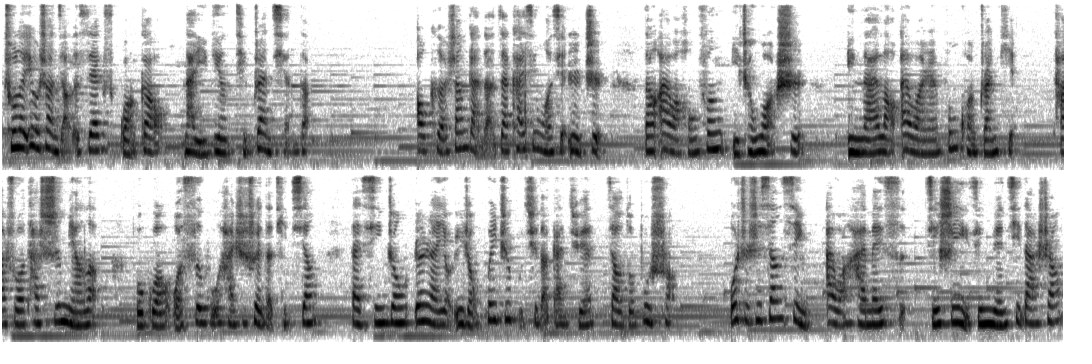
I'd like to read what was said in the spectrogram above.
除了右上角的 CX 广告，那一定挺赚钱的。奥克伤感的在开心网写日志，当爱网红枫已成往事。引来老爱玩人疯狂转帖，他说他失眠了，不过我似乎还是睡得挺香，但心中仍然有一种挥之不去的感觉，叫做不爽。我只是相信爱玩还没死，即使已经元气大伤，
